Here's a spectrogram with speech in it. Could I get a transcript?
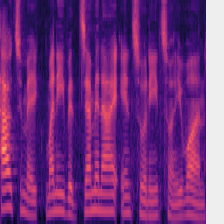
how to make money with Gemini in 2021.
